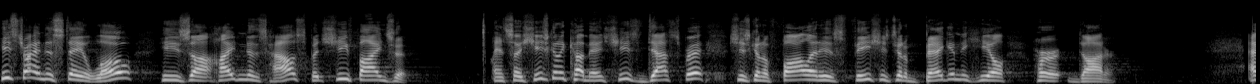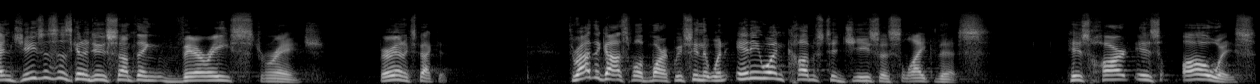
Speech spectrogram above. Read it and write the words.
he's trying to stay low. He's uh, hiding in his house, but she finds it. And so she's going to come in. She's desperate. She's going to fall at his feet. She's going to beg him to heal her daughter. And Jesus is going to do something very strange, very unexpected. Throughout the Gospel of Mark, we've seen that when anyone comes to Jesus like this, his heart is always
